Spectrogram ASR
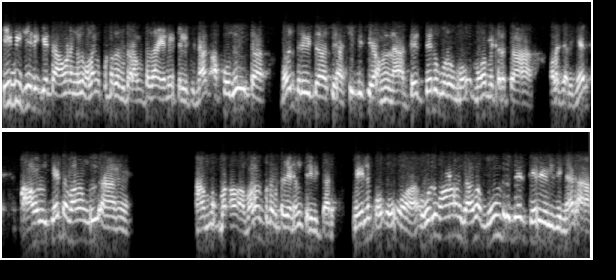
சிபிசிஐடி கேட்ட ஆவணங்கள் வழங்கப்பட்டதை விட்டதா என தெரிவித்தார் அப்போது பதில் தெரிவித்த சிபிசி தேர்வு முக- மு- முகமை தரப்பு வழக்கறிஞர் அவர்கள் கேட்ட வாகனங்கள் வழங்கப்பட்டு விட்டது எனவும் தெரிவித்தார். மேலும் ஒரு மாணவனுக்காக மூன்று பேர் தேர்வு எழுதினர்.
